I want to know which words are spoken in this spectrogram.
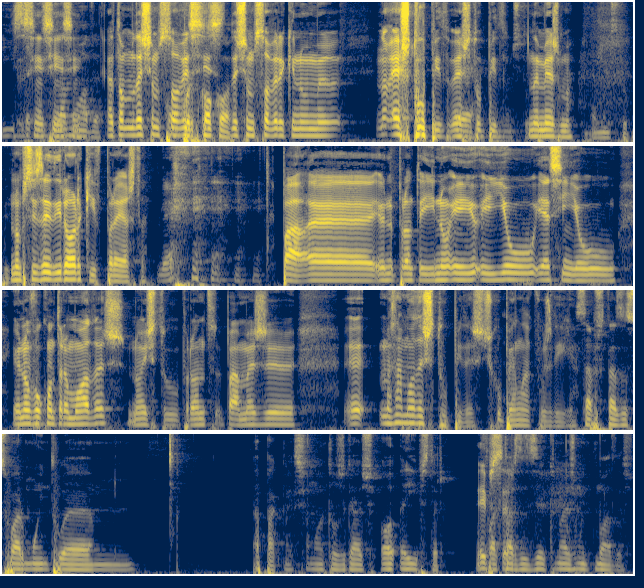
e isso é Sim, sim, considerado sim. moda. Então deixa-me só ver cor de se isso, cocó. deixa-me só ver aqui no meu. Não, é estúpido, é, É, estúpido, muito estúpido. na mesma. É muito estúpido. Não precisei de ir ao arquivo para esta. É. Pá, eh, eu, pronto, e, não, e, eu, é assim, eu, eu não vou contra modas, não isto, pronto, pá, mas, eh, eh, mas há modas estúpidas, desculpem lá que vos diga. Sabes que estás a soar muito a. hum, Ah pá, como é que se chamam aqueles gajos? Oh, a hipster. É de percebo. estás a dizer que não és muito modas.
